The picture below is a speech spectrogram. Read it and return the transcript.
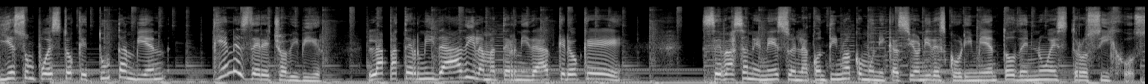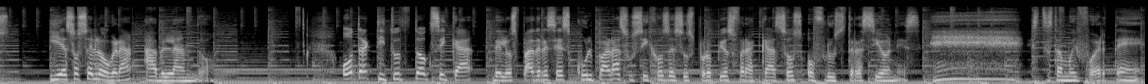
Y es un puesto que tú también tienes derecho a vivir. La paternidad y la maternidad creo que se basan en eso, en la continua comunicación y descubrimiento de nuestros hijos. Y eso se logra hablando. Otra actitud tóxica de los padres es culpar a sus hijos de sus propios fracasos o frustraciones. Esto está muy fuerte.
